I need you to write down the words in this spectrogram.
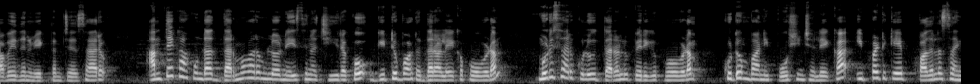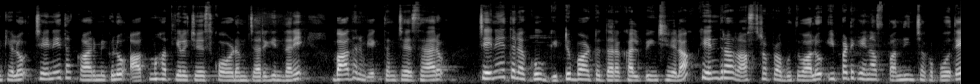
ఆవేదన వ్యక్తం చేశారు. అంతేకాకుండా ధర్మవరంలో నేసిన చీరకు గిట్టుబాటు ధర లేకపోవడం ముడి సరుకులు ధరలు పెరిగిపోవడం కుటుంబాన్ని పోషించలేక ఇప్పటికే పదల సంఖ్యలో చేనేత కార్మికులు ఆత్మహత్యలు చేసుకోవడం జరిగిందని బాధను వ్యక్తం చేశారు. చేనేతలకు గిట్టుబాటు ధర కల్పించేలా కేంద్ర రాష్ట్ర ప్రభుత్వాలు ఇప్పటికైనా స్పందించకపోతే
